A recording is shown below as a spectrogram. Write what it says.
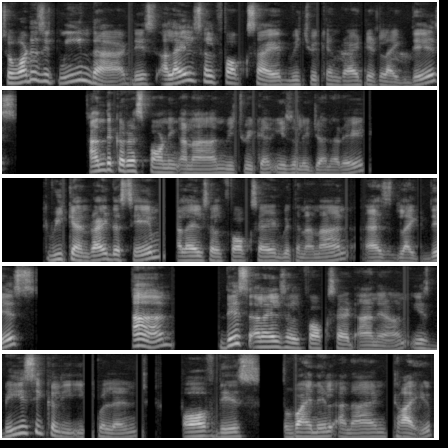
So what does it mean that this allyl sulfoxide which we can write it like this and the corresponding anion which we can easily generate. We can write the same allyl sulfoxide with an anion as like this. And this allyl sulfoxide anion is basically equivalent of this vinyl anion type.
